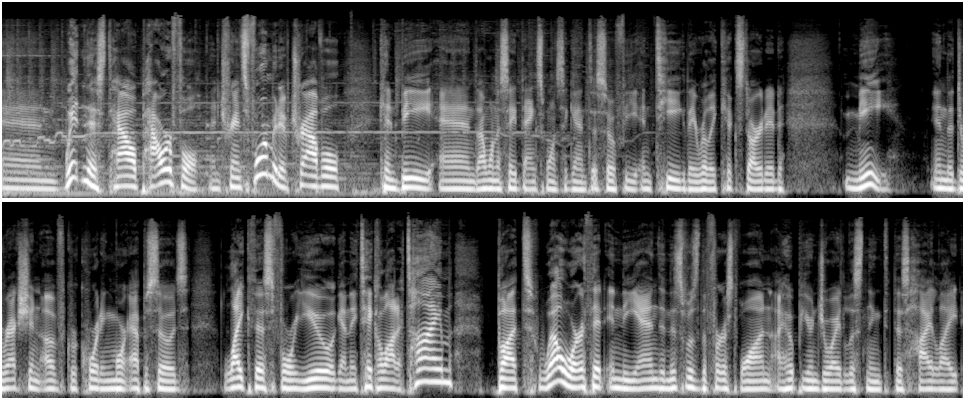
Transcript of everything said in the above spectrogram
and witnessed how powerful and transformative travel can be. And I want to say thanks once again to Sophie and Teague. They really kickstarted me in the direction of recording more episodes like this for you. Again, they take a lot of time, but well worth it in the end. And this was the first one. I hope you enjoyed listening to this highlight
